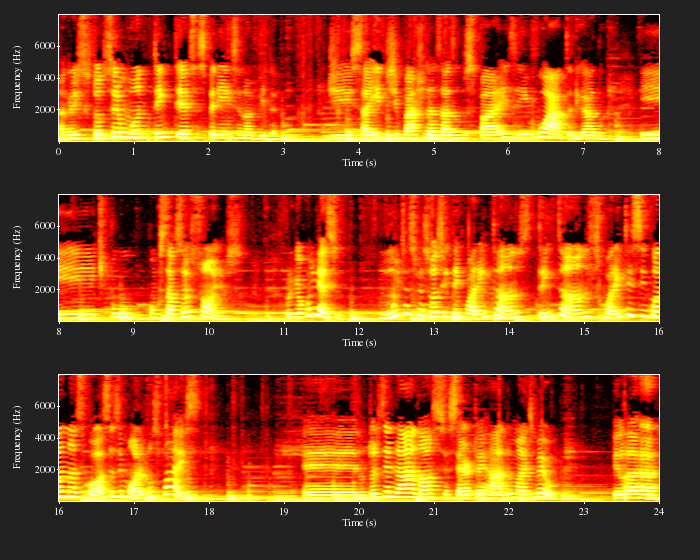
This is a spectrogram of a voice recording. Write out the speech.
Acredito que todo ser humano tem que ter essa experiência na vida. De sair debaixo das asas dos pais e voar, tá ligado? E, tipo, conquistar os seus sonhos. Porque eu conheço muitas pessoas que têm 40 anos, 30 anos, 45 anos nas costas e moram com os pais. É, não tô dizendo, ah, nossa, é certo ou errado, mas, meu, pela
